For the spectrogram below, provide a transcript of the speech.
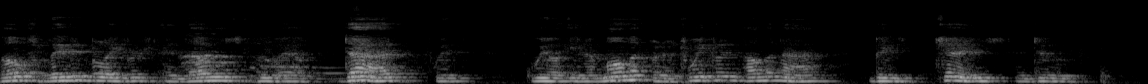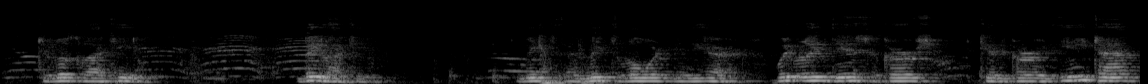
Both living believers and those who have died with will in a moment or a twinkling of an eye be changed into to look like him. Be like him. Meet, meet the Lord in the air. We believe this occurs can occur at any time,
